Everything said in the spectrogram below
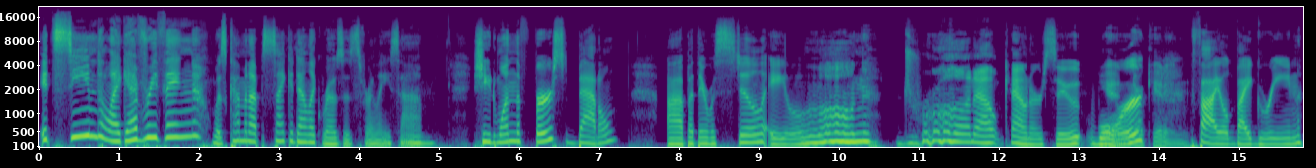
It seemed like everything was coming up psychedelic roses for Lisa. She'd won the first battle, uh, but there was still a long, drawn out countersuit Yeah, war no kidding. filed by Green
